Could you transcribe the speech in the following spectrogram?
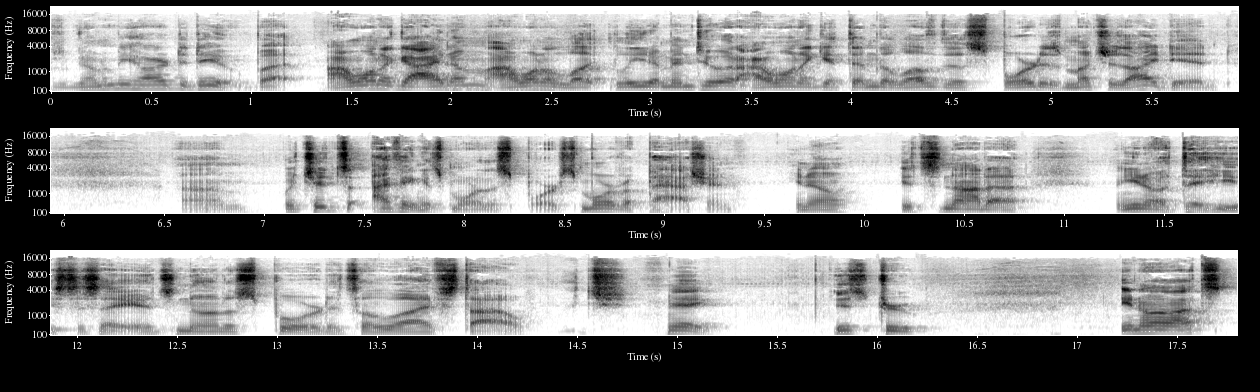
was going to be hard to do. But I want to guide them. I want to lead them into it. I want to get them to love the sport as much as I did. Um, which it's, I think it's more than sport. It's more of a passion. You know, it's not a, you know what they used to say. It's not a sport. It's a lifestyle. Which hey, it's true. You know, that's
